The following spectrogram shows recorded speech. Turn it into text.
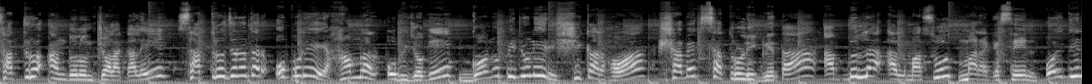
ছাত্র আন্দোলন চলাকালে ছাত্র জনতার ওপরে হামলার অভিযোগে গণপিটুনির শিকার হওয়া সাবেক ছাত্রলীগ নেতা আব্দুল্লাহ আল মাসুদ মারা গেছেন। ওই দিন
